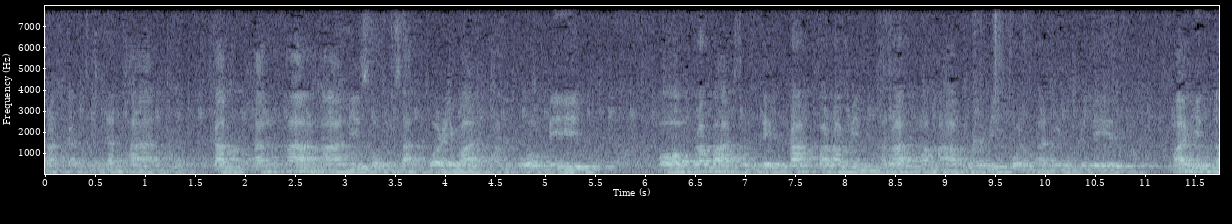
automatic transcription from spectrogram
พระกฐินทานกับทั้งค่าอานิสงส์สัตว์บริวารทั้งปวงนี้ของพระบาทสมเด็จพระปรมินทรมหาภูมิพลอดุลยเดชมหินต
